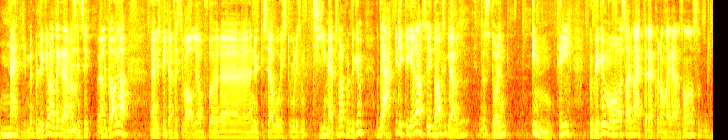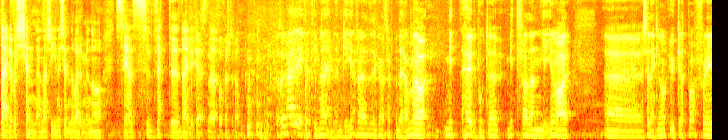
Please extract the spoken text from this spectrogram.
nærme publikum. Det gleder jeg meg sinnssykt til i dag. da Eh, Vi spilte en festivaljobb for en uke siden hvor vi sto liksom ti meter fra publikum. Og det er ikke like gøy. da Så i dag så gleder jeg meg til å stå liksom inntil publikum. Og så er det nå etter det koronagreiene sånn, så deilig å kjenne energien kjenne varmen og se svette, deilige fjesene på første rad. Og så kan jeg til ting med den Eminem-gigen. For det kan jeg snakke med dere om Men mitt, høydepunktet mitt fra den gigen var uh, skjedde egentlig noen uker etterpå. Fordi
